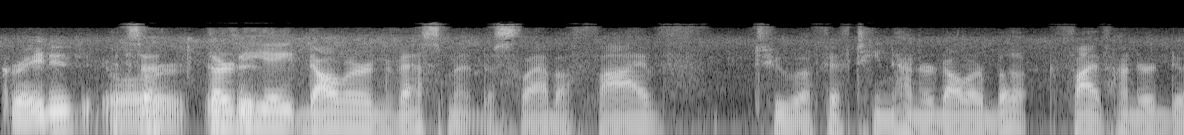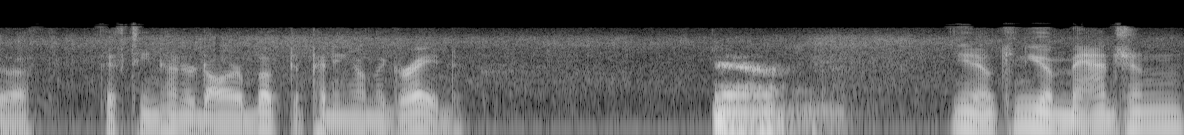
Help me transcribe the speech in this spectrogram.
graded, It's or a thirty-eight dollar investment to slab a five to a fifteen hundred dollar book, five hundred to a fifteen hundred dollar book, depending on the grade. Yeah. You know, can you imagine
